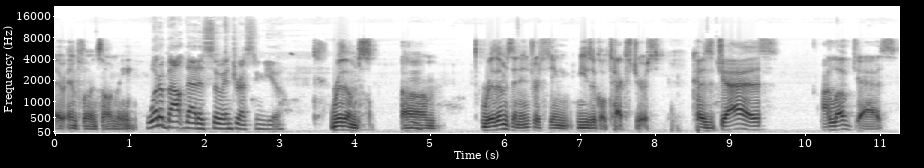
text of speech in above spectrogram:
uh, influence on me. What about that is so interesting to you? rhythms um, rhythms and interesting musical textures because jazz i love jazz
